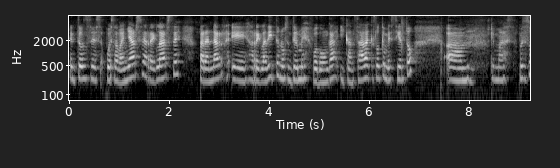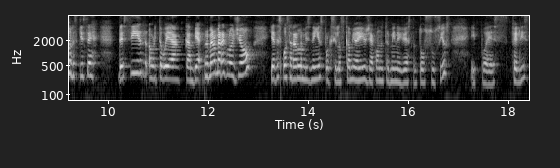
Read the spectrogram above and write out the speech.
Entonces, pues a bañarse, arreglarse para andar eh, arregladita, no sentirme fodonga y cansada, que es lo que me siento. ¿Qué más? Pues eso les quise decir. Ahorita voy a cambiar. Primero me arreglo yo, ya después arreglo a mis niños porque si los cambio a ellos ya cuando termine yo ya están todos sucios. Y pues feliz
